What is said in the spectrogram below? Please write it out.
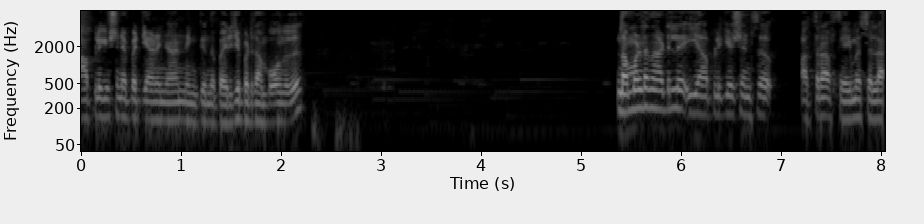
ആപ്ലിക്കേഷനെ പറ്റിയാണ് ഞാൻ നിങ്ങൾക്ക് ഇന്ന് പരിചയപ്പെടുത്താൻ പോകുന്നത്. നമ്മളുടെ നാട്ടിൽ ഈ ആപ്ലിക്കേഷൻസ് അത്ര ഫേമസ് അല്ല.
